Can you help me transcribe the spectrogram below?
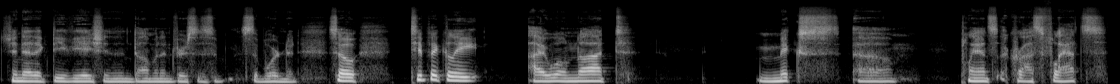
genetic deviation and dominant versus sub- subordinate. So typically, I will not mix um, plants across flats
